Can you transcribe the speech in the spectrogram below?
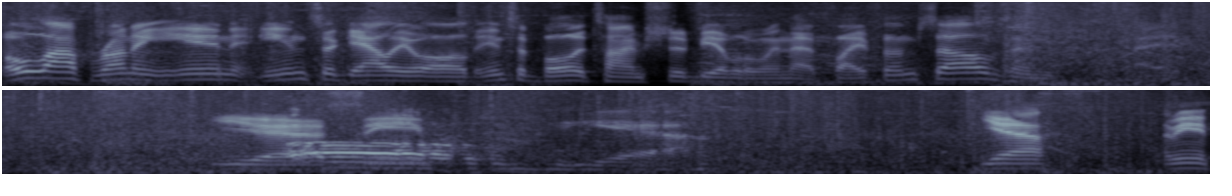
Olaf running in into Galio into bullet time should be able to win that fight for themselves. And I, yeah, see. oh, yeah. Yeah, I mean,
